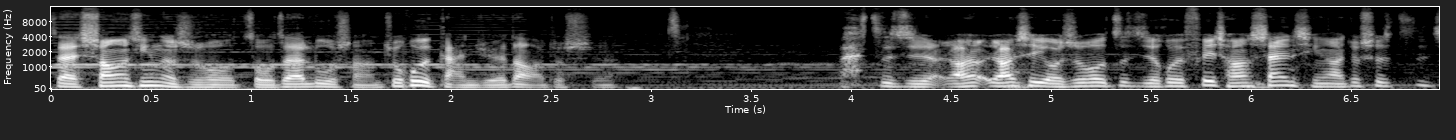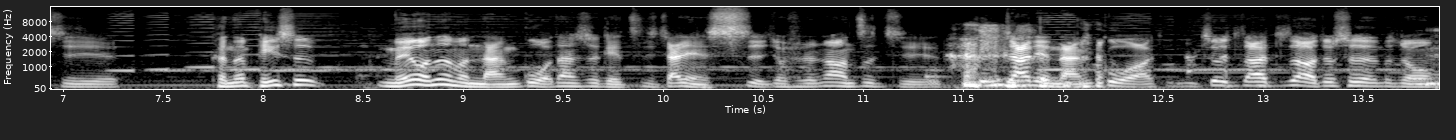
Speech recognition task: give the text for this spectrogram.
在伤心的时候，走在路上就会感觉到，就是，哎，自己，而而且有时候自己会非常煽情啊，就是自己可能平时没有那么难过，但是给自己加点戏，就是让自己增加点难过啊，就大家知道，就是那种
